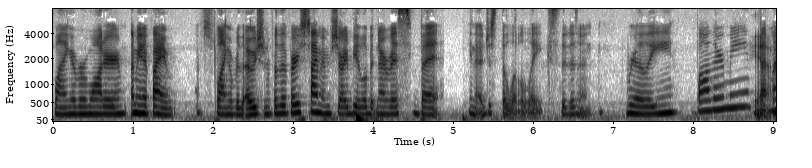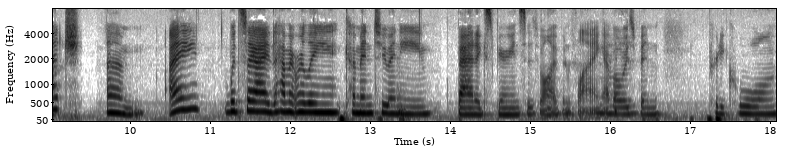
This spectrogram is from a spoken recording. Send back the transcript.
Flying over water. I mean, if I was flying over the ocean for the first time, I'm sure I'd be a little bit nervous. But you know, just the little lakes that doesn't really bother me Yeah. that much. Um, I would say I haven't really come into any bad experiences while I've been flying. I've always been pretty cool.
